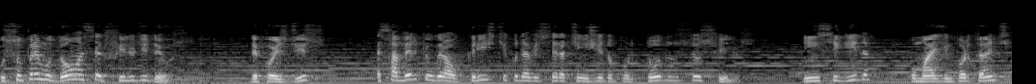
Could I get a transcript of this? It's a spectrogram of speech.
O supremo dom é ser filho de Deus. Depois disso, é saber que o grau crístico deve ser atingido por todos os seus filhos e em seguida, o mais importante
